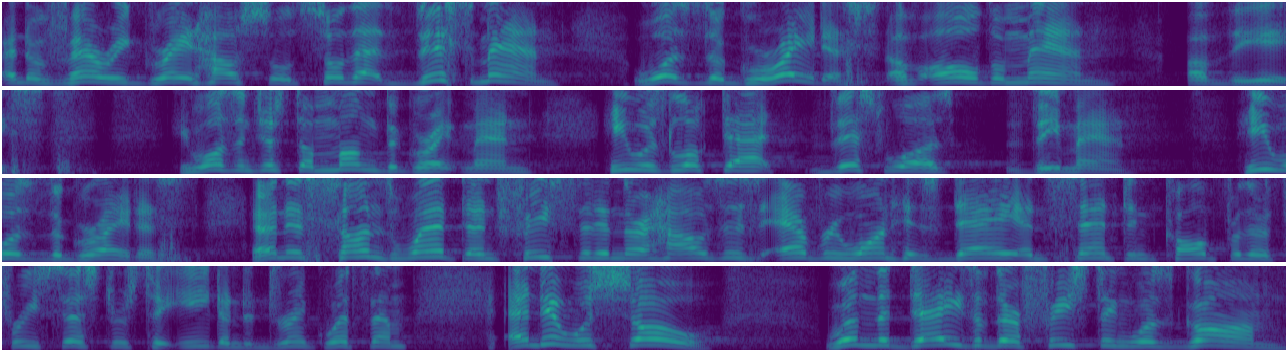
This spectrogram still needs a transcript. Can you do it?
and a very great household, so that this man was the greatest of all the men of the East. He wasn't just among the great men, he was looked at, this was the man. He was the greatest. And his sons went and feasted in their houses, every one his day, and sent and called for their three sisters to eat and to drink with them. And it was so, when the days of their feasting was gone,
